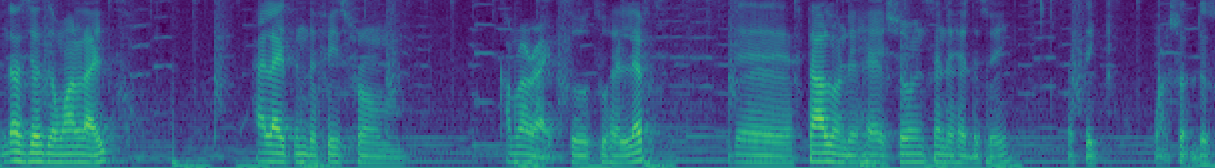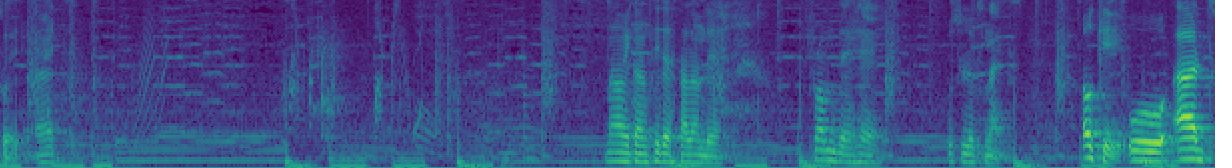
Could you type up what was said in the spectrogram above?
And that's just the one light, highlighting the face from camera right. So to her left, the style on the hair showing, send the head this way. Let's take one shot this way, alright? Now you can see the style on there from the hair, which looks nice. Okay, we'll add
